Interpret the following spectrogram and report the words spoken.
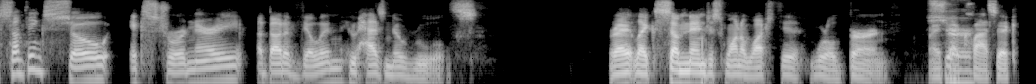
something so extraordinary about a villain who has no rules, right? Like some men just want to watch the world burn, right? Sure. That classic.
